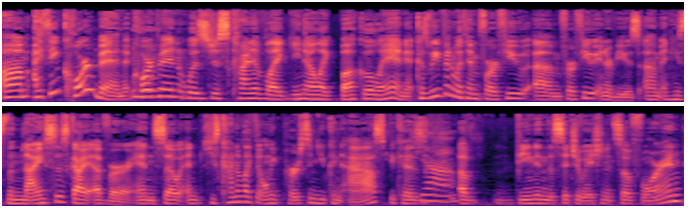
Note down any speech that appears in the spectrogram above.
Um, I think Corbin. Mm-hmm. Corbin was just kind of like you know like buckle in. Because we've been with him for a few um for a few interviews um and he's the nicest guy ever. And so and he's kind of like the only person you can ask because Yeah. of being in the situation. It's so foreign.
